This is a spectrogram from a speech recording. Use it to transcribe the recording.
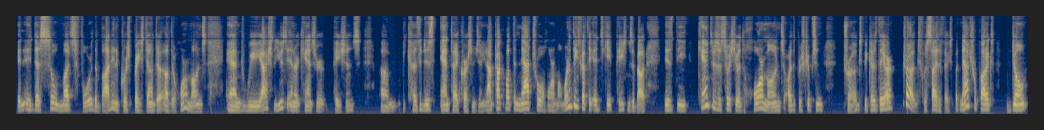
it, it does so much for the body and, of course, breaks down to other hormones. And we actually use it in our cancer patients um, because it is anti-carcinogenic. And I'm talking about the natural hormone. One of the things we have to educate patients about is the cancers associated with hormones are the prescription drugs because they are drugs with side effects. But natural products don't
